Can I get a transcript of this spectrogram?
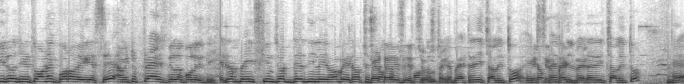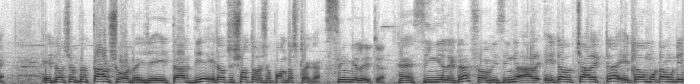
ভিডিও যেহেতু অনেক বড় হয়ে গেছে আমি একটু প্রাইসগুলো বলে দিই। এটা আপনি স্ক্রিনশট দিয়ে দিলেই হবে এটা হচ্ছে Battery দিয়ে 750 চলবে। টাকা ব্যাটারি চালিত এটা পেন্সিল ব্যাটারি চালিত হ্যাঁ। এটা হচ্ছে আপনার তার শর্ট এই যে এই তার দিয়ে এটা হচ্ছে সতেরোশো পঞ্চাশ টাকা। সিঙ্গেল এটা? হ্যাঁ সিঙ্গেল এটা সবই সিঙ্গেল আর এটা হচ্ছে আরেকটা এটাও মোটামুটি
